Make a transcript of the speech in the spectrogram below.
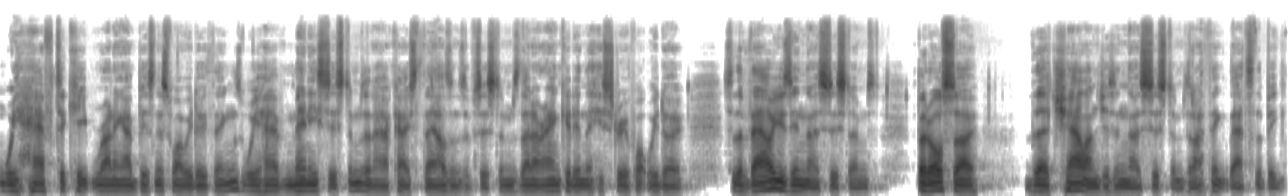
We have to keep running our business while we do things. We have many systems, in our case, thousands of systems, that are anchored in the history of what we do. So the values in those systems but also the challenges in those systems. And I think that's the big,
